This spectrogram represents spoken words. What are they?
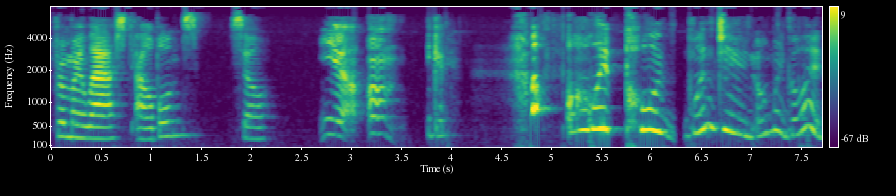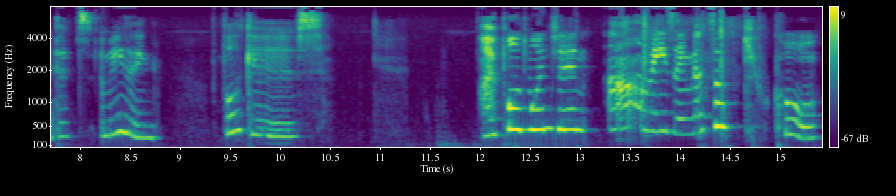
from my last albums, so yeah. Um, okay. Oh, it pulled Wonjin. Oh my god, that's amazing. Focus. I pulled Wonjin. Oh, amazing. That's so cute. cool.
